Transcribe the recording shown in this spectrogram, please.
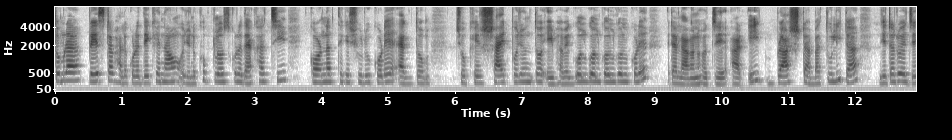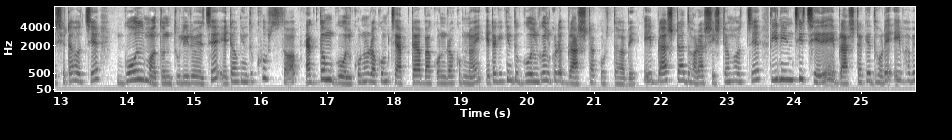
তোমরা প্লেসটা ভালো করে দেখে নাও। ওই জন্য খুব ক্লোজ করে দেখাচ্ছি। কর্নার থেকে শুরু করে একদম চোখের সাইড পর্যন্ত এইভাবে গোল গোল গোল গোল করে এটা লাগানো হচ্ছে। আর এই ব্রাশটা বা তুলিটা যেটা রয়েছে সেটা হচ্ছে গোল মতন তুলি রয়েছে। এটাও কিন্তু খুব সফট, একদম গোল, কোনো রকম চ্যাপটা বা কোন রকম নয়। এটাকে কিন্তু গোল গোল করে ব্রাশটা করতে হবে। এই ব্রাশটা ধরার সিস্টেম হচ্ছে তিন ইঞ্চি ছেড়ে এই ব্রাশটাকে ধরে এইভাবে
